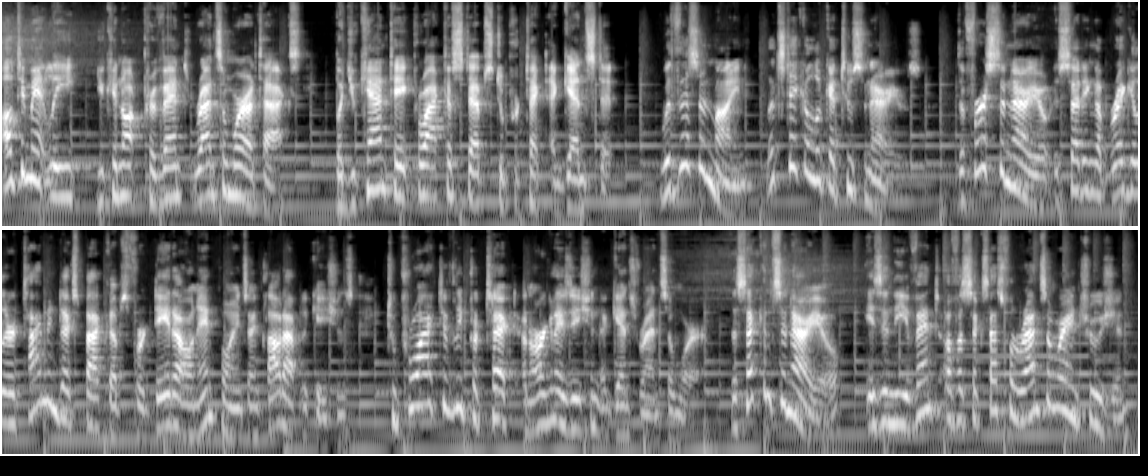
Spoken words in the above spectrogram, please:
Ultimately, you cannot prevent ransomware attacks, but you can take proactive steps to protect against it. With this in mind, let's take a look at two scenarios. The first scenario is setting up regular time index backups for data on endpoints and cloud applications to proactively protect an organization against ransomware. The second scenario is in the event of a successful ransomware intrusion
